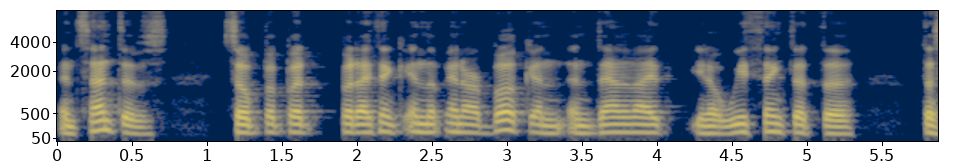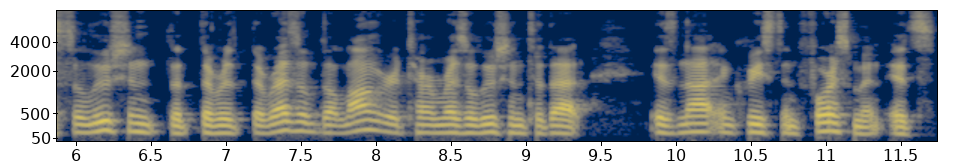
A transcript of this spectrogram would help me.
incentives. So but but but I think in the in our book and and Dan and I you know we think that the the solution the the the, resol- the longer term resolution to that is not increased enforcement. It's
